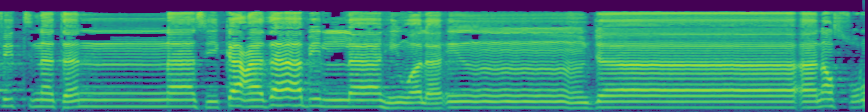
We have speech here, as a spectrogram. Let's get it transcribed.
فتنة الناس كعذاب الله ولئن جاء نصر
